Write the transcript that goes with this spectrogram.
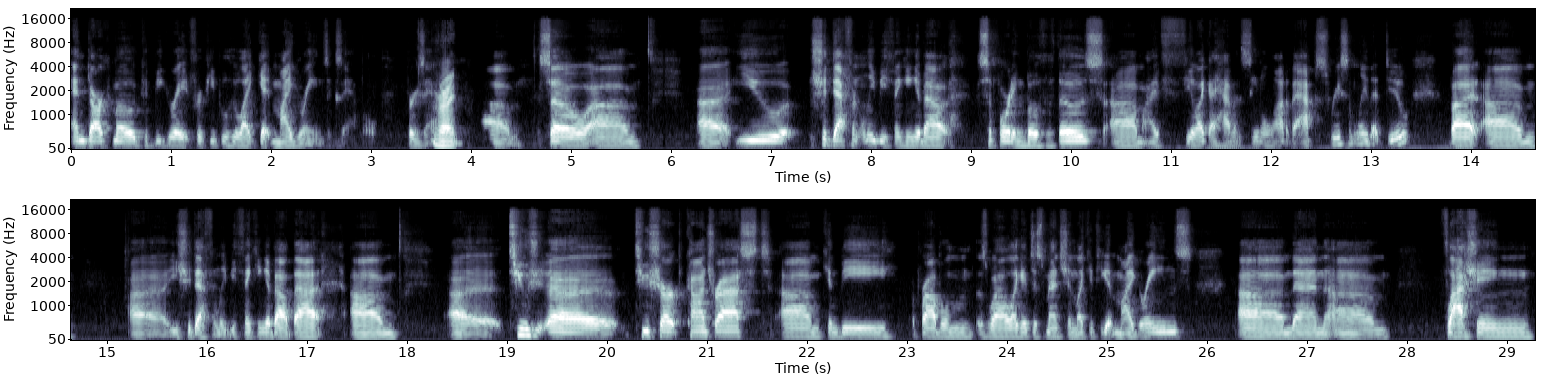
And dark mode could be great for people who like get migraines. Example, for example. Right. Um, so um, uh, you should definitely be thinking about supporting both of those. Um, I feel like I haven't seen a lot of apps recently that do, but um, uh, you should definitely be thinking about that. Uh, too uh, too sharp contrast um, can be a problem as well. Like I just mentioned, like if you get migraines, um, then um, flashing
